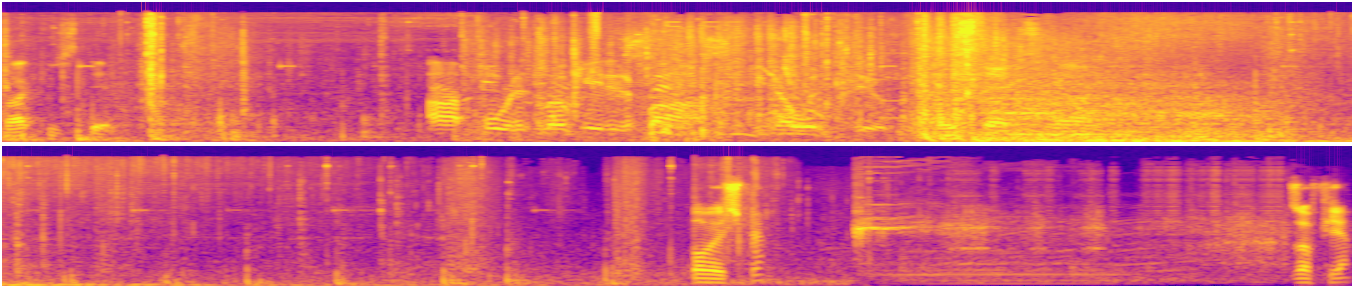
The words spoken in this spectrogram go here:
Back is dead. Op 4 has located a bomb. You know what to do. Low HP. Zofia.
